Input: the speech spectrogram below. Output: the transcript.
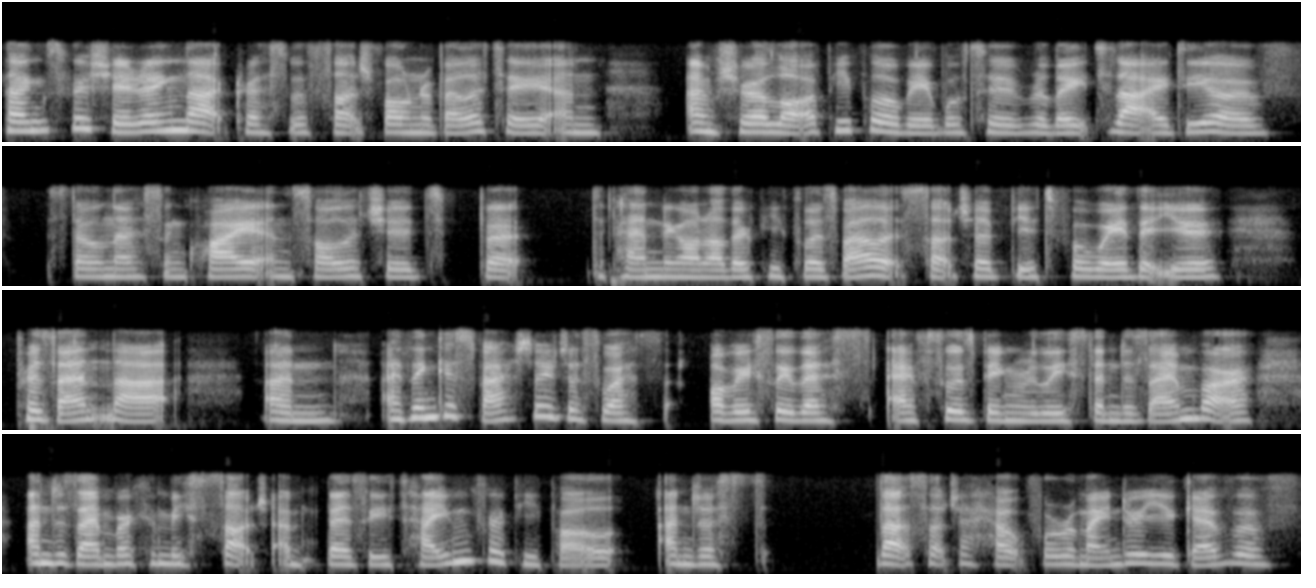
Thanks for sharing that, Chris, with such vulnerability. And I'm sure a lot of people will be able to relate to that idea of stillness and quiet and solitude, but depending on other people as well. It's such a beautiful way that you present that. And I think, especially just with obviously this episode is being released in December, and December can be such a busy time for people. And just that's such a helpful reminder you give of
